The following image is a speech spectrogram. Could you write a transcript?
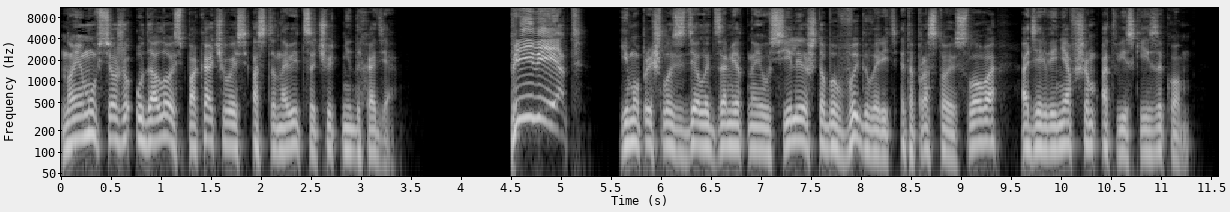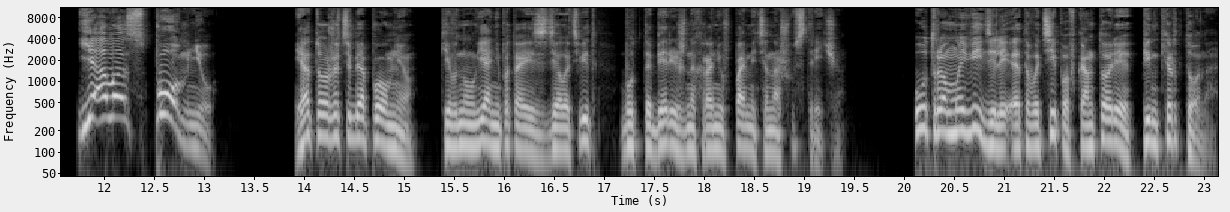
но ему все же удалось, покачиваясь, остановиться, чуть не доходя. «Привет!» Ему пришлось сделать заметное усилие, чтобы выговорить это простое слово, одеревеневшим от виски языком. «Я вас помню!» «Я тоже тебя помню», — кивнул я, не пытаясь сделать вид, будто бережно храню в памяти нашу встречу. Утром мы видели этого типа в конторе Пинкертона.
